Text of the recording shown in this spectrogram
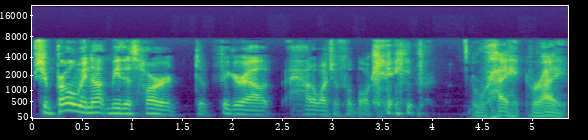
should probably not be this hard to figure out how to watch a football game. Right, right.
